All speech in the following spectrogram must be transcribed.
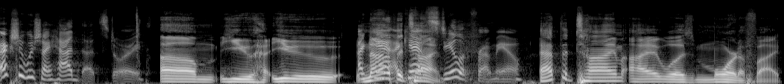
actually wish I had that story. um, you you I not can't. at the I can't time. steal it from you. At the time, I was mortified.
